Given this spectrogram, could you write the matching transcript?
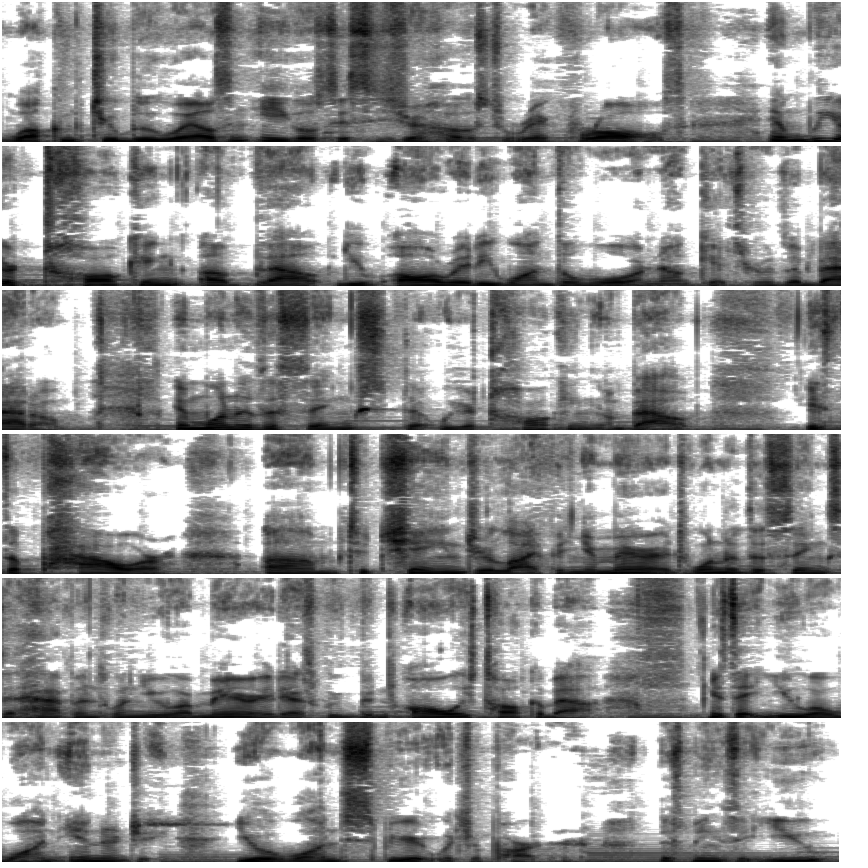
Welcome to Blue Whales and Eagles. This is your host, Rick Rawls. And we are talking about you've already won the war. Now get through the battle. And one of the things that we are talking about is the power um, to change your life and your marriage. One of the things that happens when you are married, as we've been always talk about, is that you are one energy. You are one spirit with your partner. This means that you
